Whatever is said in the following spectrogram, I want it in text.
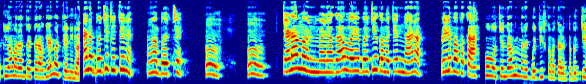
ಅಕಿಯೋಮರ ಕಿಯೋಮರ ಅಂತ ಇರ್ತಾರೆ ಅವಾಗ ಏನ್ ಮಾಡ್ತೀಯ ನೀನು? ಹ್ಞೂ ಚಂದ್ರಮ್ಮನ ಮನೆಗೆ ಬಜ್ಜಿ. ಇಸ್ಕೊಂಬತ್ತಾಳಂತೆ ಬಜ್ಜಿ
